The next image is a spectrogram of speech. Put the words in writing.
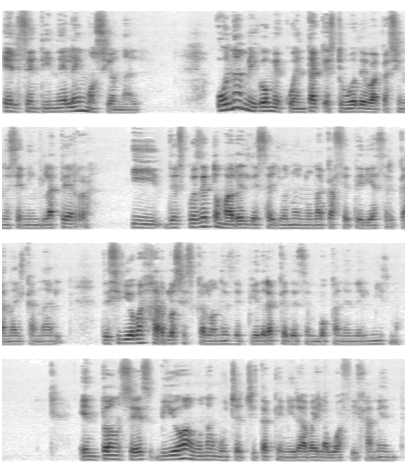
El centinela emocional. Un amigo me cuenta que estuvo de vacaciones en Inglaterra y, después de tomar el desayuno en una cafetería cercana al canal, decidió bajar los escalones de piedra que desembocan en el mismo. Entonces vio a una muchachita que miraba el agua fijamente,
